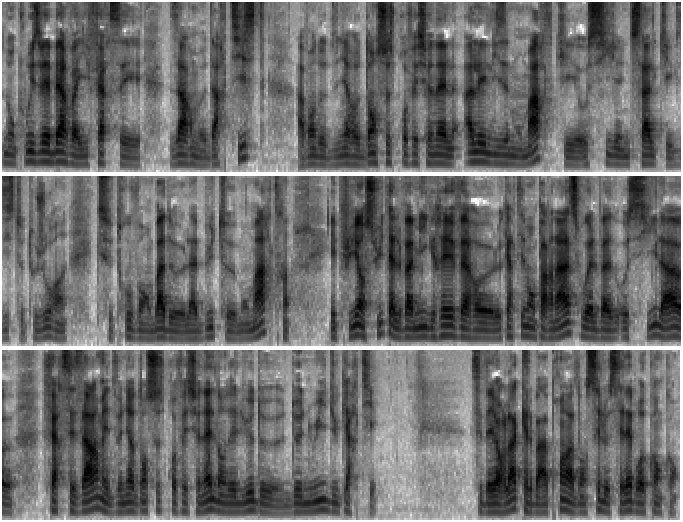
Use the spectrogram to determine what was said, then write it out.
Donc Louise Weber va y faire ses armes d'artiste avant de devenir danseuse professionnelle à l'Élysée Montmartre, qui est aussi une salle qui existe toujours, hein, qui se trouve en bas de la butte Montmartre. Et puis ensuite, elle va migrer vers euh, le quartier de Montparnasse, où elle va aussi là euh, faire ses armes et devenir danseuse professionnelle dans des lieux de, nuit du quartier. C'est d'ailleurs là qu'elle va apprendre à danser le célèbre cancan.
